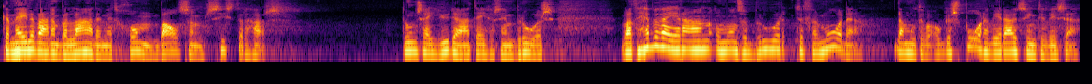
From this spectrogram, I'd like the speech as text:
De kamelen waren beladen met gom, balsem, sisterhars. Toen zei Juda tegen zijn broers: Wat hebben wij eraan om onze broer te vermoorden? Dan moeten we ook de sporen weer uitzien te wissen.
